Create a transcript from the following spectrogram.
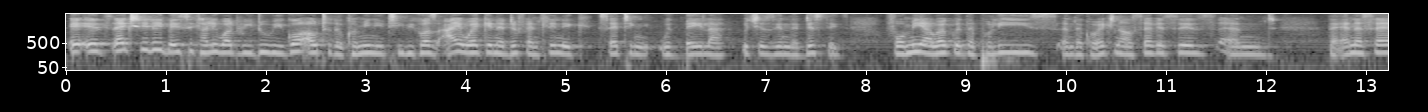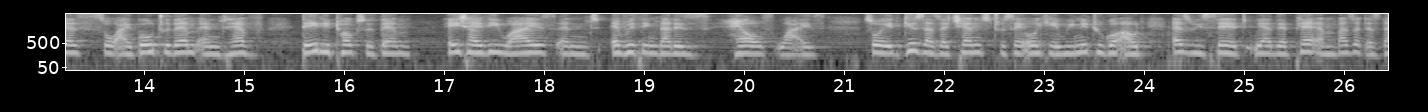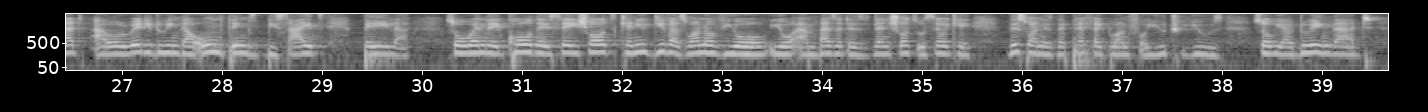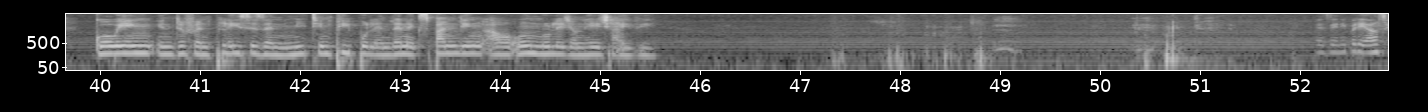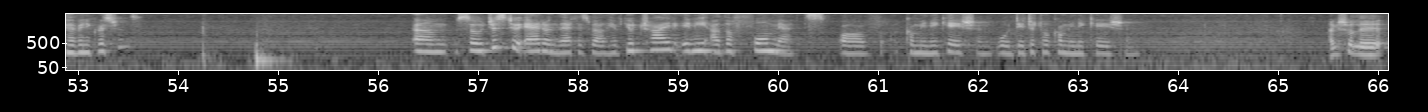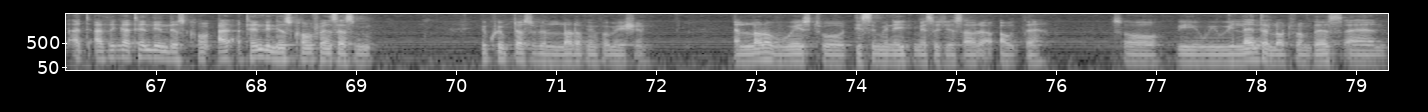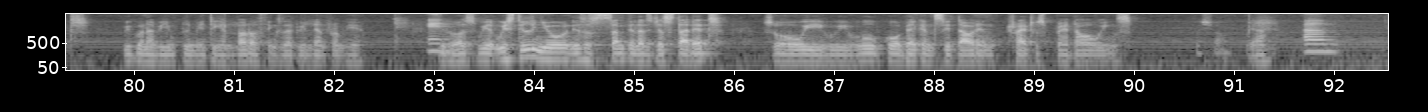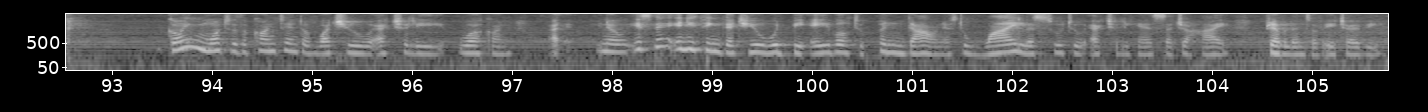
it's actually basically what we do. We go out to the community because i work in a different clinic setting with baylor which is in the district. for me i work with the police and the correctional services and the nss so i go to them and have daily talks with them hiv wise and everything that is health wise so it gives us a chance to say, okay, we need to go out. As we said, we are the peer ambassadors that are already doing their own things besides Baylor. So when they call, they say, Shorts, can you give us one of your, your ambassadors? Then Shorts will say, okay, this one is the perfect one for you to use. So we are doing that, going in different places and meeting people and then expanding our own knowledge on HIV. Does anybody else have any questions? Um, so just to add on that as well, have you tried any other formats of communication or digital communication? Actually, I, I think attending this con- attending this conference has equipped us with a lot of information, a lot of ways to disseminate messages out out there. So we, we, we learned a lot from this, and we're going to be implementing a lot of things that we learned from here. And because we, we still new, this is something that's just started. So we, we will go back and sit down and try to spread our wings. for sure. Yeah. Um, going more to the content of what you actually work on, uh, you know, is there anything that you would be able to pin down as to why Lesotho actually has such a high prevalence of HIV?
